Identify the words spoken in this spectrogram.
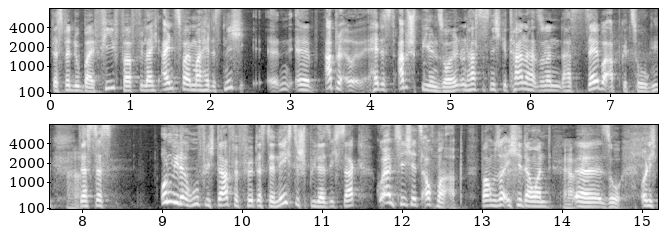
dass wenn du bei FIFA vielleicht ein, zwei Mal hättest nicht äh, äh, ab, äh, hättest abspielen sollen und hast es nicht getan, sondern hast selber abgezogen, dass das unwiderruflich dafür führt, dass der nächste Spieler sich sagt, gut, dann ziehe ich jetzt auch mal ab. Warum soll ich hier dauernd äh, so? Und ich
